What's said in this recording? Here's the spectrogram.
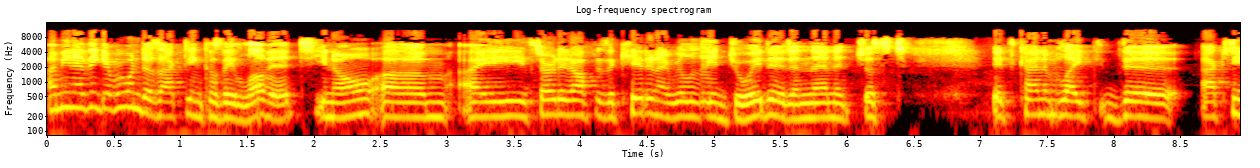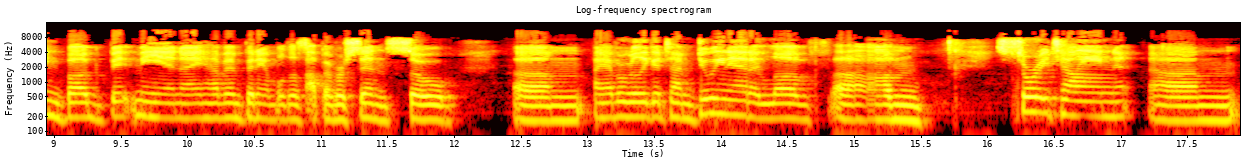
I mean, I think everyone does acting because they love it. You know, um, I started off as a kid and I really enjoyed it, and then it just, it's kind of like the acting bug bit me, and I haven't been able to stop ever since. So, um, I have a really good time doing it. I love um, storytelling. Um,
